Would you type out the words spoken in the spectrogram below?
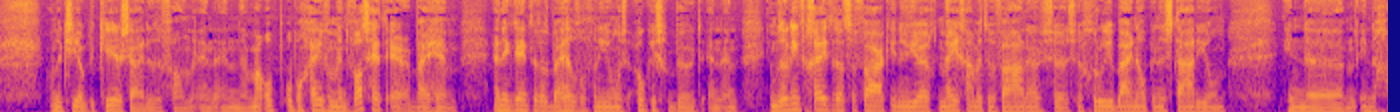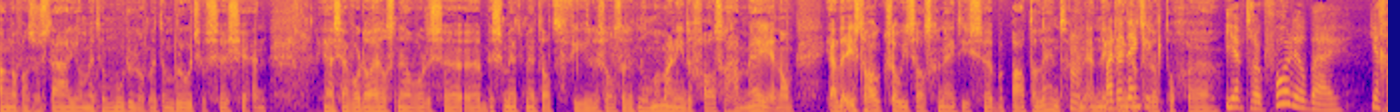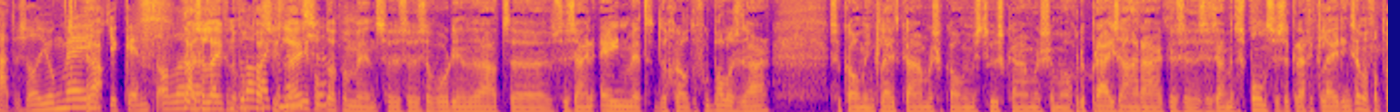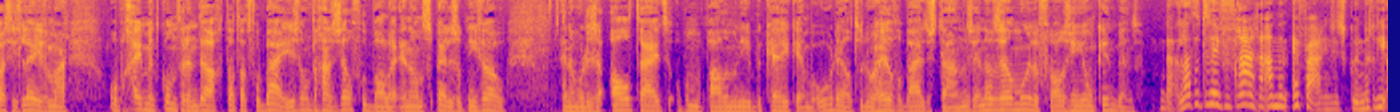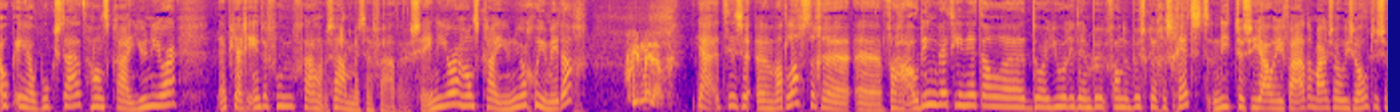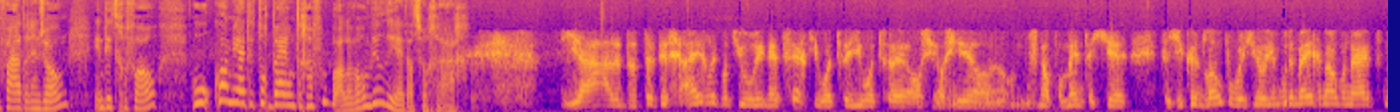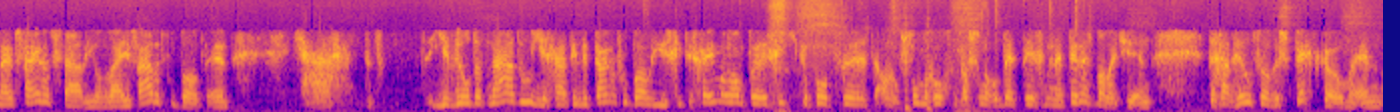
Want ik zie ook de keerzijde ervan. En, en, eh, maar op, op een gegeven moment was het er bij hem. En ik denk dat dat bij heel veel van die jongens ook is gebeurd. En, en je moet ook niet vergeten dat ze vaak in hun jeugd meegaan met hun vader. Ze, ze groeien bijna op in een stadion. In de, in de gangen van zo'n stadion met hun moeder of met een broertje of zusje. En ja, zij worden al heel snel worden ze, besmet met dat virus, zoals ze dat noemen. Maar in ieder geval, ze gaan mee. En dan, ja, er is toch ook zoiets als genetisch eh, bepaald talent. En, en ik denk, dat ze dat toch... eh, Je hebt er ook voordeel bij. Je gaat dus al jong mee, je kent alle Nou, ze leven een fantastisch mensen. leven op dat moment. Ze, ze, ze worden inderdaad, uh, ze zijn één met de grote voetballers daar. Ze komen in kleedkamers, ze komen in bestuurskamers, ze mogen de prijzen aanraken, ze, ze zijn met de sponsors, ze krijgen kleding. Ze hebben een fantastisch leven, maar op een gegeven moment komt er een dag dat dat voorbij is. Want dan gaan ze zelf voetballen en dan spelen ze op niveau. En dan worden ze altijd op een bepaalde manier bekeken en beoordeeld door heel veel buitenstaanders. En dat is heel moeilijk, vooral als je een jong kind bent. Nou, laten we het even vragen aan een ervaringsdeskundige die ook in jouw boek staat. Hans Kraai junior. Heb jij geïnterviewd samen met zijn vader senior. Hans Kraai junior, goedemiddag. Goedemiddag. Ja, het is een wat lastige uh, verhouding, werd hier net al uh, door Jurie van den Buske geschetst. Niet tussen jou en je vader, maar sowieso tussen vader en zoon in dit geval. Hoe kwam jij er toch bij om te gaan voetballen? Waarom wilde jij dat zo graag? Ja, dat, dat is eigenlijk wat Jurie net zegt. Je wordt, je wordt als je, als je vanaf het moment dat je, dat je kunt lopen, wordt je je moeder meegenomen naar het, naar het Feyenoordstadion waar je vader voetbalt. En ja, je wil dat nadoen. Je gaat in de tuin voetballen, je schiet de schemerlampen, schiet je kapot. Uh, op zondagochtend was ze nog op bed tegen met een tennisballetje. En er gaat heel veel respect komen. En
